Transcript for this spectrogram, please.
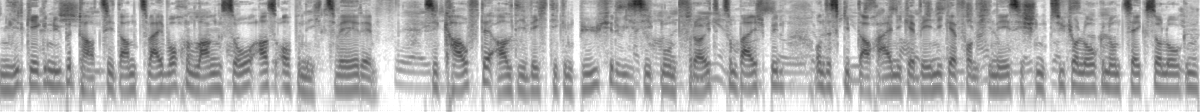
Mir gegenüber tat sie dann zwei Wochen lang so, als ob nichts wäre. Sie kaufte all die wichtigen Bücher wie Sigmund Freud zum Beispiel und es gibt auch einige wenige von chinesischen Psychologen und Sexologen.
